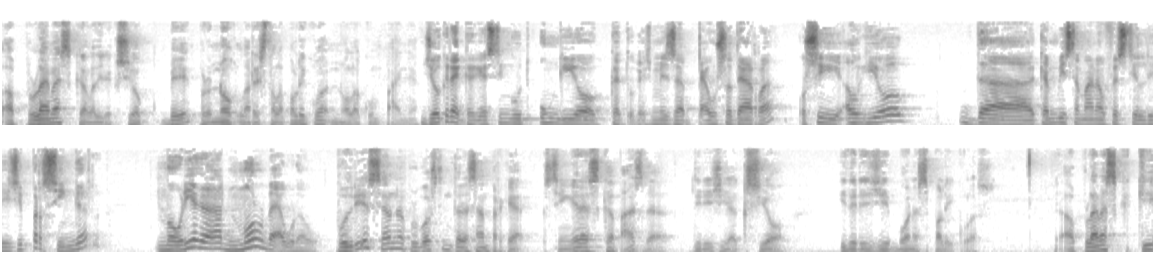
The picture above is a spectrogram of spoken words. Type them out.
El problema és que la direcció ve, però no la resta de la pel·lícula no l'acompanya. Jo crec que hagués tingut un guió que toqués més a peus a terra, o sigui, el guió de, que hem vist a Man of Steel dirigit per Singer m'hauria agradat molt veure-ho. Podria ser una proposta interessant perquè Singer és capaç de dirigir acció i dirigir bones pel·lícules. El problema és que aquí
